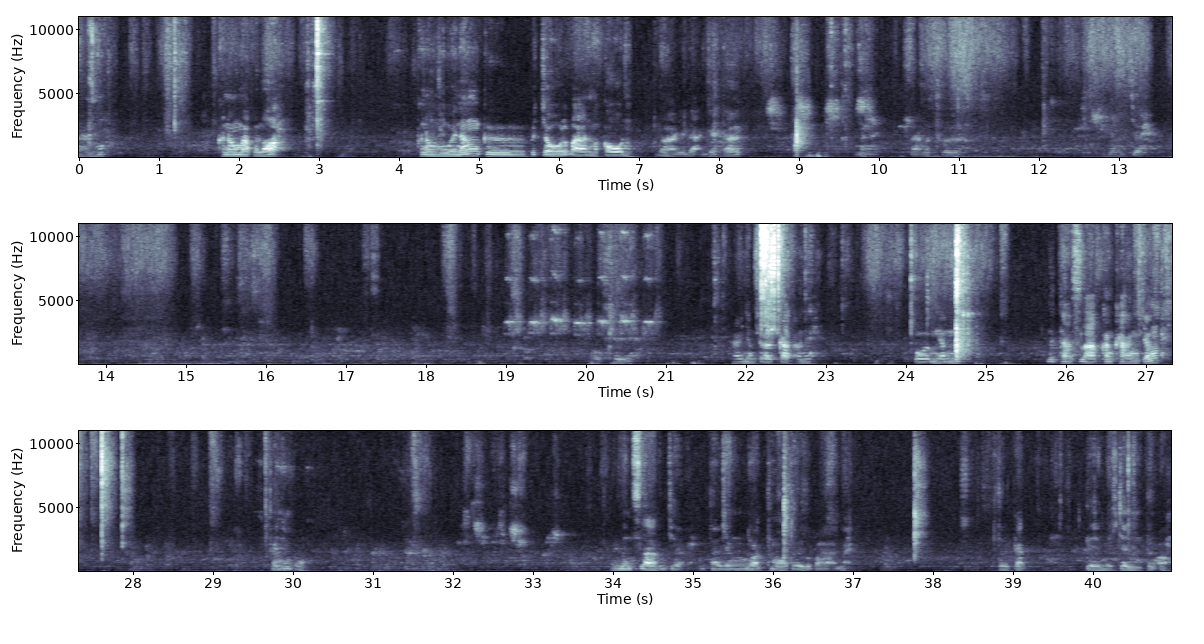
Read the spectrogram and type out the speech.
ណានេះក្នុងមកប្រឡោះក្នុងមួយហ្នឹងគឺបញ្ចូលបានមួយកូនបាទយើងដាក់ចេះទៅហ្នឹងហើយដាក់មកធ្វើយ៉ាងចេះអូខេ ហើយខ្ញុំត្រូវកាត់អានេះព្រោះមាននឹកថាស្លាបខាងៗអញ្ចឹងឃើញទេបងវាមានស្លាបអញ្ចឹងតែយើងញាត់ថ្មទៅពិបាកណាទៅកាត់គេមិនចេញទាំងអស់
